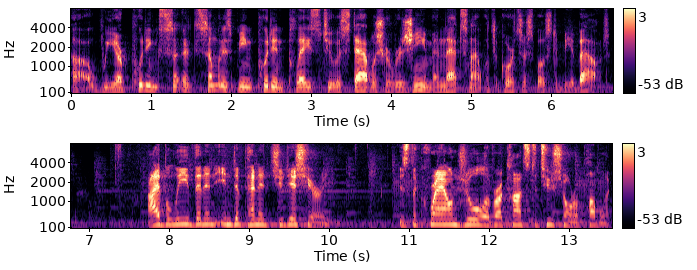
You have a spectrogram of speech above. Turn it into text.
uh, we are putting uh, someone is being put in place to establish a regime, and that's not what the courts are supposed to be about. I believe that an independent judiciary is the crown jewel of our constitutional republic.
